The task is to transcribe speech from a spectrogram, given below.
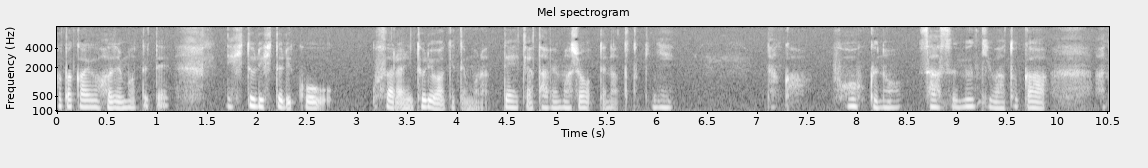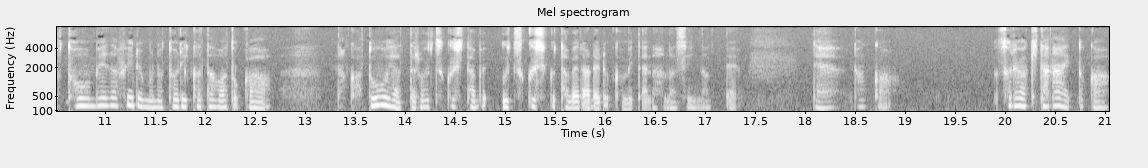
戦いが始まっててで一人一人こうお皿に取り分けてもらってじゃあ食べましょうってなった時になんかフォークの刺す向きはとかあの透明なフィルムの取り方はとかなんかどうやったら美し食べ美しく食べられるかみたいな話になってねなんかそれは汚いとか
